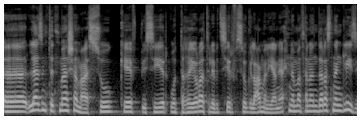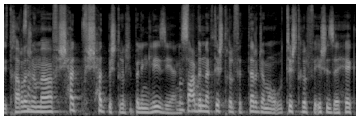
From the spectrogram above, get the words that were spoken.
آه لازم تتماشى مع السوق كيف بيصير والتغيرات اللي بتصير في سوق العمل يعني إحنا مثلا درسنا إنجليزي تخرجنا صح. ما فيش حد فيش حد بيشتغل بالإنجليزي يعني صعب. إنك تشتغل في الترجمة وتشتغل في إشي زي هيك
